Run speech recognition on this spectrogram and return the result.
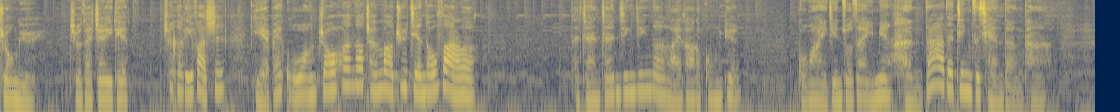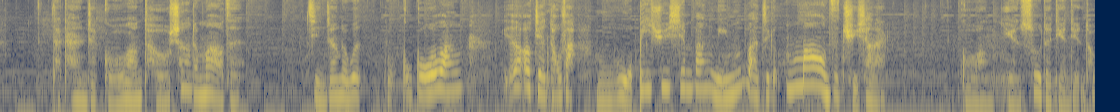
终于，就在这一天，这个理发师也被国王召唤到城堡去剪头发了。他战战兢兢的来到了宫殿，国王已经坐在一面很大的镜子前等他。他看着国王头上的帽子，紧张的问：“国国王要剪头发，我必须先帮您把这个帽子取下来。”国王严肃的点点头，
